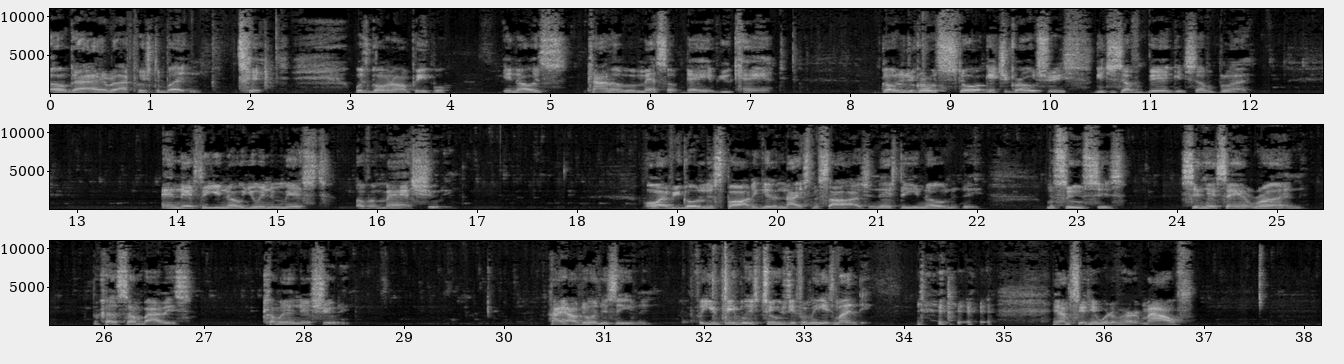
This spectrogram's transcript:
Oh God, I, didn't I pushed the button. What's going on, people? You know, it's kind of a mess up day if you can't. Go to the grocery store, get your groceries, get yourself a beer, get yourself a blunt. And next thing you know, you're in the midst of a mass shooting. Or if you go to the spa to get a nice massage, and next thing you know, the masseuse is sitting here saying run because somebody's coming in there shooting. How y'all doing this evening? For you people, it's Tuesday. For me, it's Monday. and I'm sitting here with a hurt mouth,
